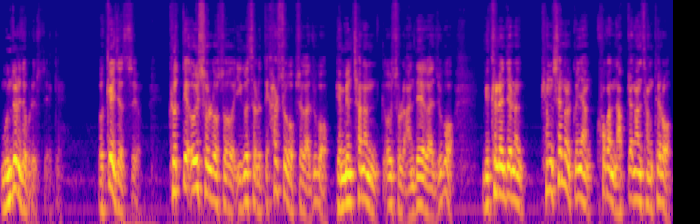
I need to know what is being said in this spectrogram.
문드러져 버렸어요. 이렇게. 어깨졌어요. 그때 의술로서 이것을 어떻게 할 수가 없어가지고 변변찮은 그 의술로 안 돼가지고 미켈란젤로는 평생을 그냥 코가 납작한 상태로 어,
